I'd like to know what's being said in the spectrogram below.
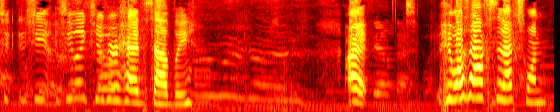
she, she she like shook her head sadly. Alright. Who wants to ask the next one?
